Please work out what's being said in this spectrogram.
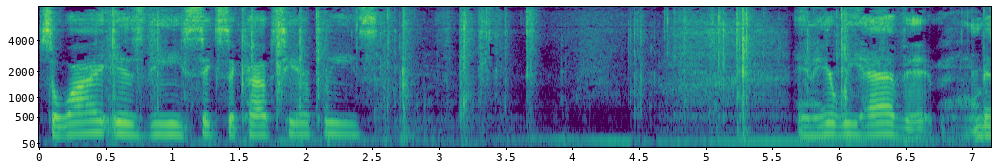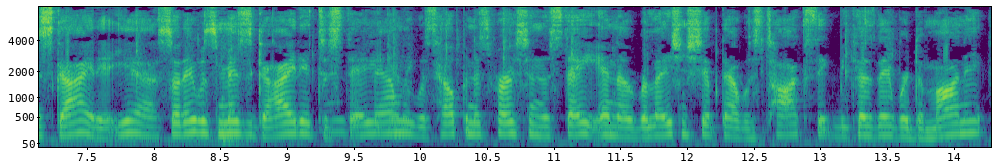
So why is the Six of Cups here, please? And here we have it. Misguided. Yeah. So they was misguided to stay. Family was helping this person to stay in a relationship that was toxic because they were demonic.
